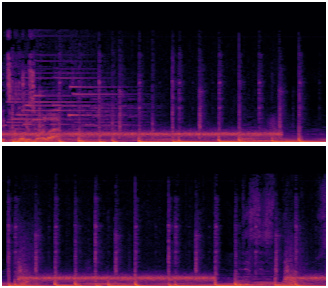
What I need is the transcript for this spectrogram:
It's closer. Two more left. This is Knuckles,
